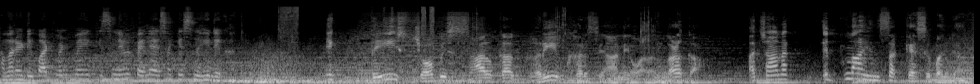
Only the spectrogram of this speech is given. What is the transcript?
हमारे डिपार्टमेंट में किसी ने भी पहले ऐसा केस नहीं देखा था। एक तेईस चौबीस साल का गरीब घर से आने वाला लड़का अचानक इतना हिंसक कैसे बन जाता?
